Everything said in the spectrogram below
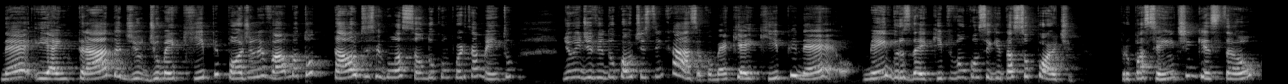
né? E a entrada de, de uma equipe pode levar a uma total desregulação do comportamento de um indivíduo com autista em casa. Como é que a equipe, né, membros da equipe vão conseguir dar suporte para o paciente em questão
